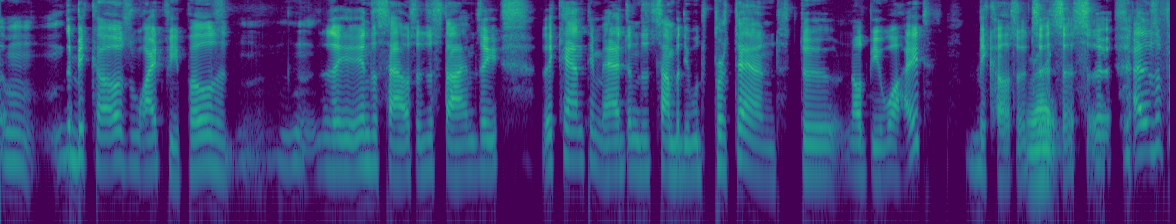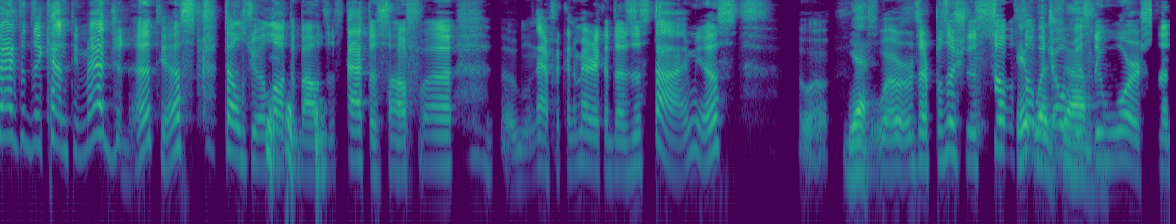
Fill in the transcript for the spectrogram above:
um, because white people they in the south at this time they they can't imagine that somebody would pretend to not be white because it's, right. it's, it's uh, and the fact that they can't imagine it yes tells you a lot about the status of uh, um, african americans at this time yes yes where their position is so so was, much obviously um... worse than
